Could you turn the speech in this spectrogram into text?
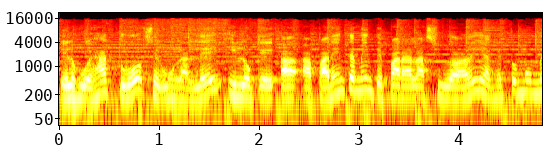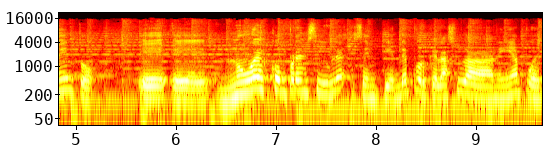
el juez actuó según la ley y lo que aparentemente para la ciudadanía en estos momentos eh, eh, no es comprensible, se entiende porque la ciudadanía, pues,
